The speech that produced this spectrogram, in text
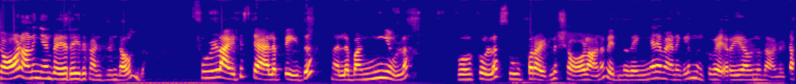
ഷോളാണ് ഞാൻ വെയർ ചെയ്ത് കണ്ടിട്ടുണ്ടാവും. ഫുള്ളായിട്ട് സ്കാലപ്പ് ചെയ്ത് നല്ല ഭംഗിയുള്ള വർക്കുള്ള സൂപ്പർ ആയിട്ടുള്ള ഷോളാണ് വരുന്നത്. എങ്ങനെ വേണമെങ്കിലും നിങ്ങൾക്ക് വെയർ ചെയ്യാവുന്നതാണ് കേട്ടോ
